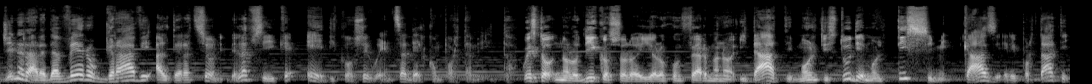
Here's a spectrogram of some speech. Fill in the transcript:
generare davvero gravi alterazioni della psiche e di conseguenza del comportamento. Questo non lo dico solo io, lo confermano i dati, molti studi e moltissimi casi riportati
